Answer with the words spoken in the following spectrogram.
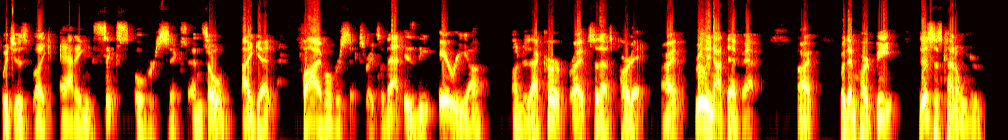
Which is like adding 6 over 6. And so I get 5 over 6, right? So that is the area under that curve, right? So that's part A, all right? Really not that bad, all right? But then part B, this is kind of weird.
